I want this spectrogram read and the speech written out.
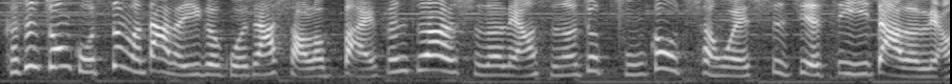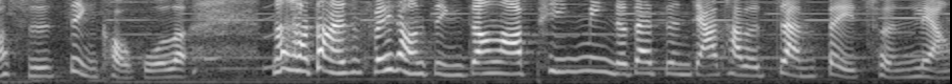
可是中国这么大的一个国家，少了百分之二十的粮食呢，就足够成为世界第一大的粮食进口国了。那他当然是非常紧张啦，拼命的在增加他的战备存粮。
